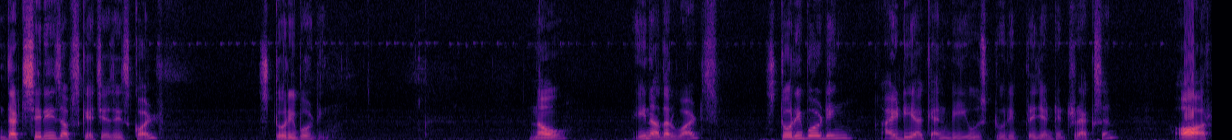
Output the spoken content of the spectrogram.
That series of sketches is called storyboarding. Now, in other words storyboarding idea can be used to represent interaction or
